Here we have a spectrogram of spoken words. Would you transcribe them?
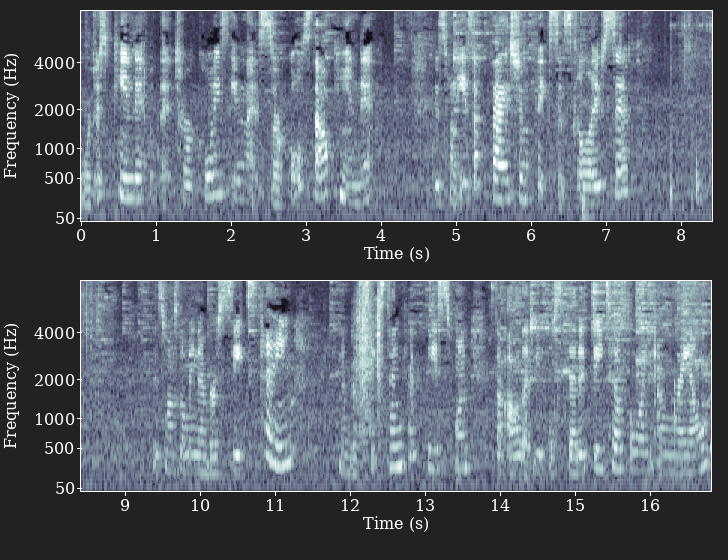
gorgeous pendant with that turquoise in that circle style pendant. This one is a Fashion Fix exclusive. This one's going to be number 16. Number 16 for this one. It's got all that beautiful studded detail going around.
